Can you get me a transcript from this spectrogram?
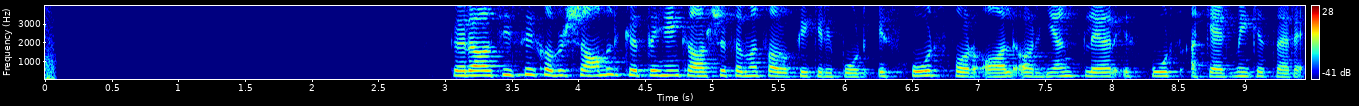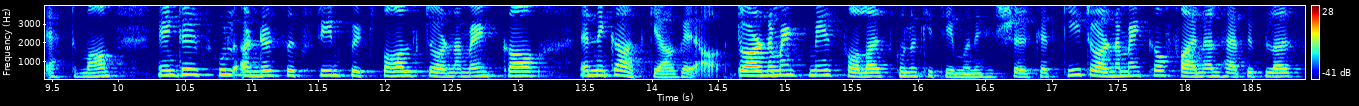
कराची से खबर शामिल करते हैं, काशिफ अहमद फारूकी की रिपोर्ट। स्पोर्ट्स फॉर ऑल और यंग प्लेयर स्पोर्ट्स एकेडमी के सर अहतमाम। Inter school under 16 futsal tournament का इनका किया गया। टूर्नामेंट में 16 स्कूलों की टीमों ने शिरकत की। टूर्नामेंट का फाइनल हैप्पी प्लस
